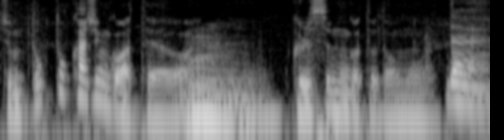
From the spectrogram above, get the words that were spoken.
좀 똑똑하신 것 같아요. 음. 음. 글 쓰는 것도 너무 네.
